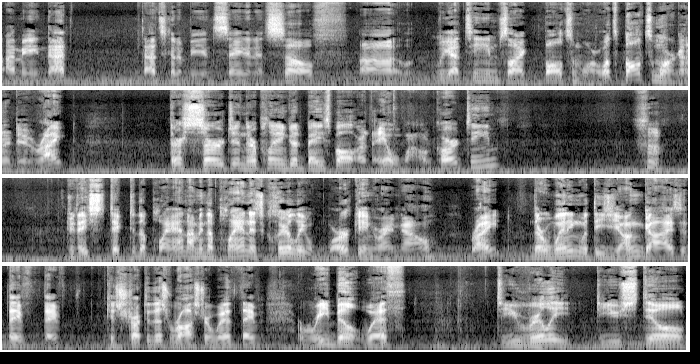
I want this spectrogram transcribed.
I mean that that's going to be insane in itself. Uh, we got teams like Baltimore. What's Baltimore going to do, right? They're surging. They're playing good baseball. Are they a wild card team? Hmm. Do they stick to the plan? I mean, the plan is clearly working right now, right? They're winning with these young guys that they've they've constructed this roster with. They've rebuilt with. Do you really do you still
